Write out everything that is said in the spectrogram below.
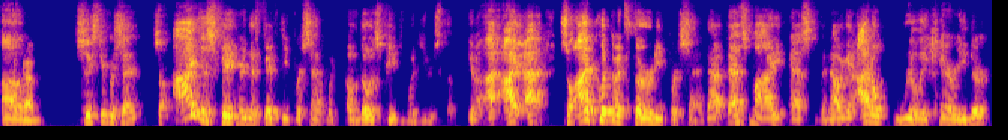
Um, okay. Um, 60%. So I just figured that 50% would, of those people would use them. You know, I, I, I so I put them at 30%. That that's my estimate. Now again, I don't really care either.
